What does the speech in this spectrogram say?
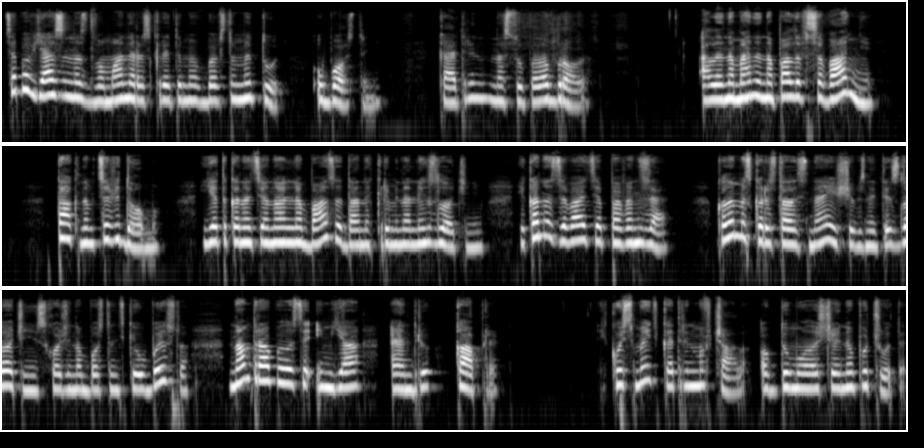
Це пов'язано з двома нерозкритими вбивствами тут, у Бостоні. Кетрін насупила брови. Але на мене напали в саванні? Так, нам це відомо. Є така національна база даних кримінальних злочинів, яка називається ПВНЗ. Коли ми скористались нею, щоб знайти злочині, схожі на бостонське вбивство, нам трапилося ім'я Ендрю Капре. Якусь мить Кетрін мовчала, обдумувала щойно почути.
